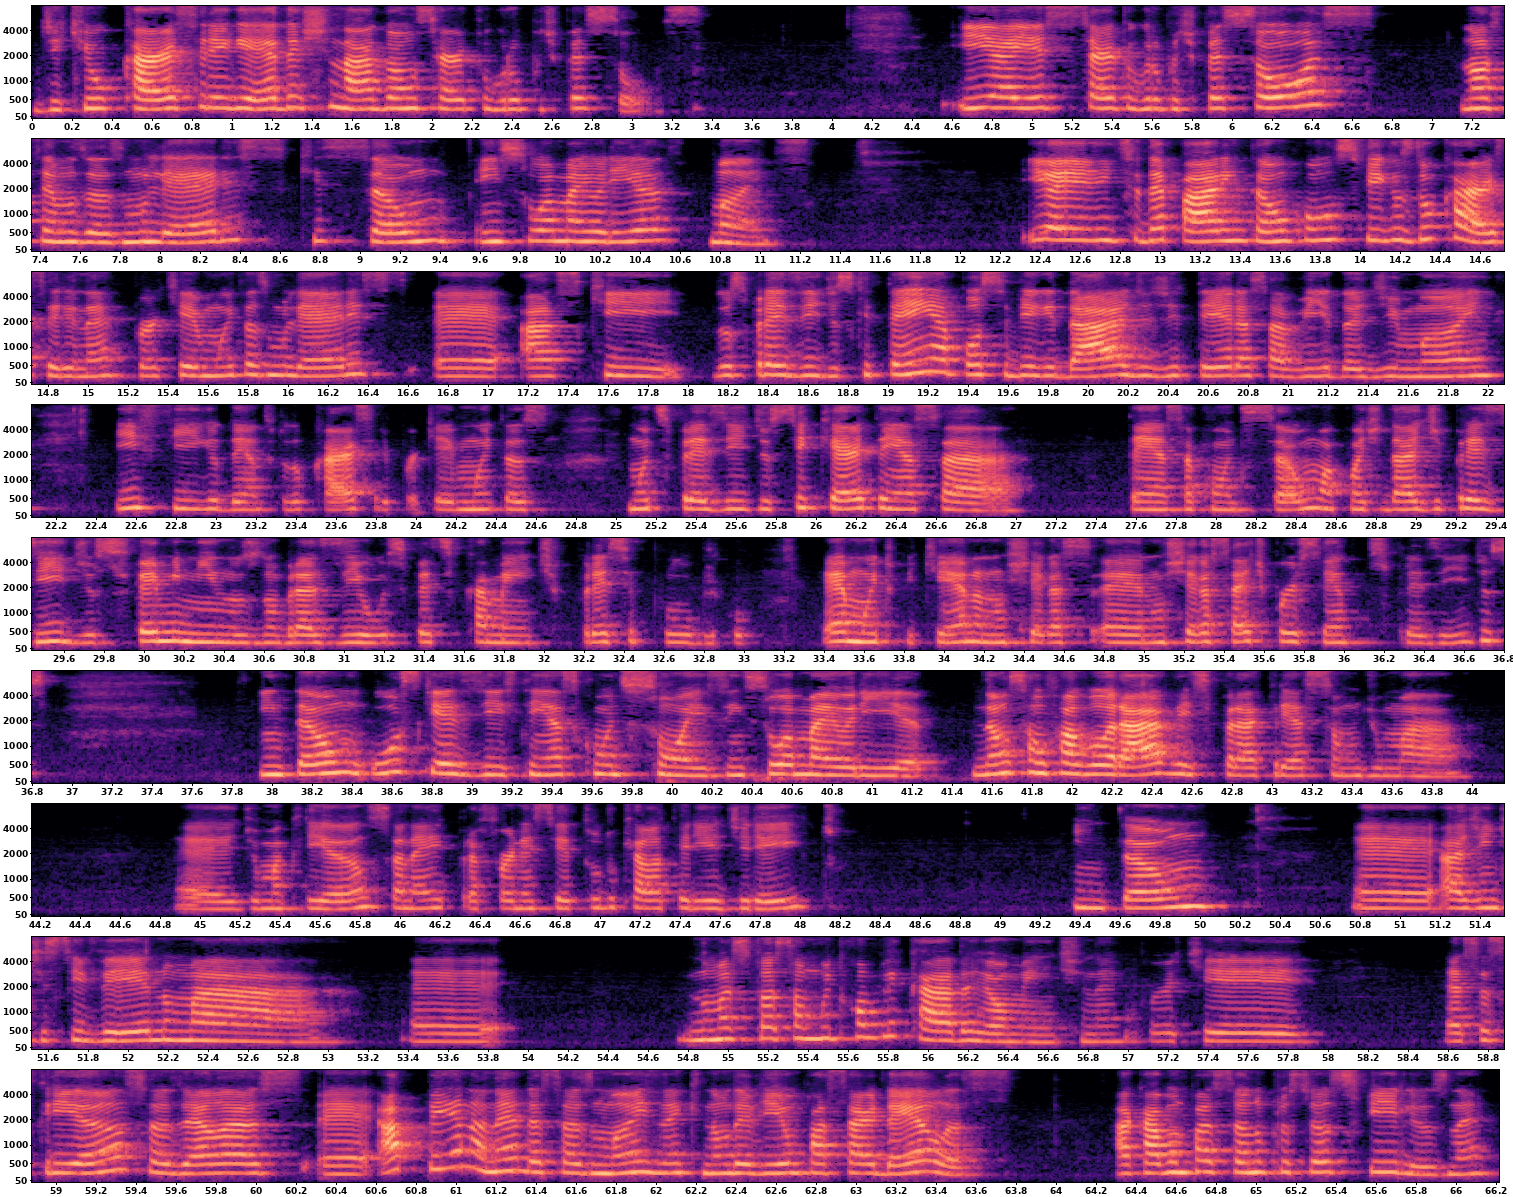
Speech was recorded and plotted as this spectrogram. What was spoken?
de que o cárcere é destinado a um certo grupo de pessoas. E aí, esse certo grupo de pessoas, nós temos as mulheres, que são, em sua maioria, mães. E aí a gente se depara, então, com os filhos do cárcere, né? Porque muitas mulheres, é, as que, dos presídios, que têm a possibilidade de ter essa vida de mãe e filho dentro do cárcere, porque muitas, muitos presídios sequer têm essa, têm essa condição, a quantidade de presídios femininos no Brasil, especificamente para esse público, é muito pequena, não chega, é, não chega a 7% dos presídios. Então, os que existem, as condições, em sua maioria, não são favoráveis para a criação de uma, é, de uma criança, né, para fornecer tudo que ela teria direito. Então, é, a gente se vê numa, é, numa situação muito complicada realmente, né? Porque essas crianças, elas, é, a pena, né, dessas mães, né, que não deviam passar delas, acabam passando para os seus filhos, né?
